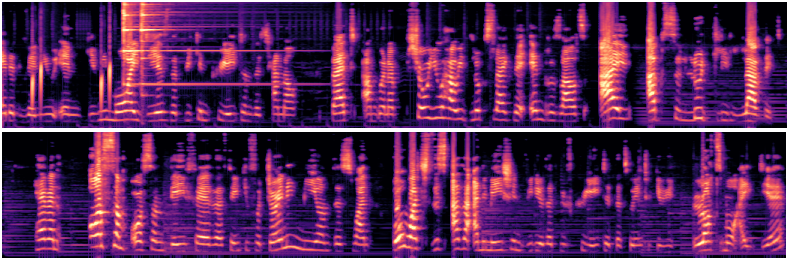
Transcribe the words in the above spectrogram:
added value and give me more ideas that we can create on the channel. But I'm gonna show you how it looks like the end results. I absolutely love it Have an awesome, awesome day further. Thank you for joining me on this one. Go watch this other animation video that we've created that's going to give you lots more idea,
